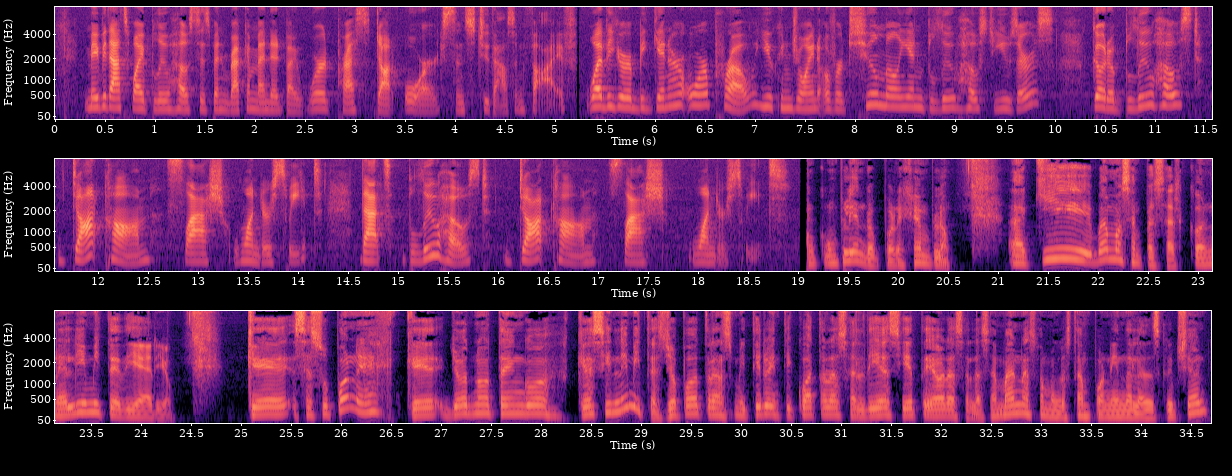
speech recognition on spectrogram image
Maybe that's why Bluehost has been recommended by WordPress.org since 2005. Whether you're a beginner or a pro, you can join over 2 million Bluehost users. Go to bluehost.com slash Wondersuite. That's bluehost.com slash Wondersuite. Cumpliendo, por ejemplo, aquí vamos a empezar con el límite diario. Que se supone que yo no tengo, que es sin límites. Yo puedo transmitir 24 horas al día, 7 horas a la semana, eso me lo están poniendo en la descripción,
